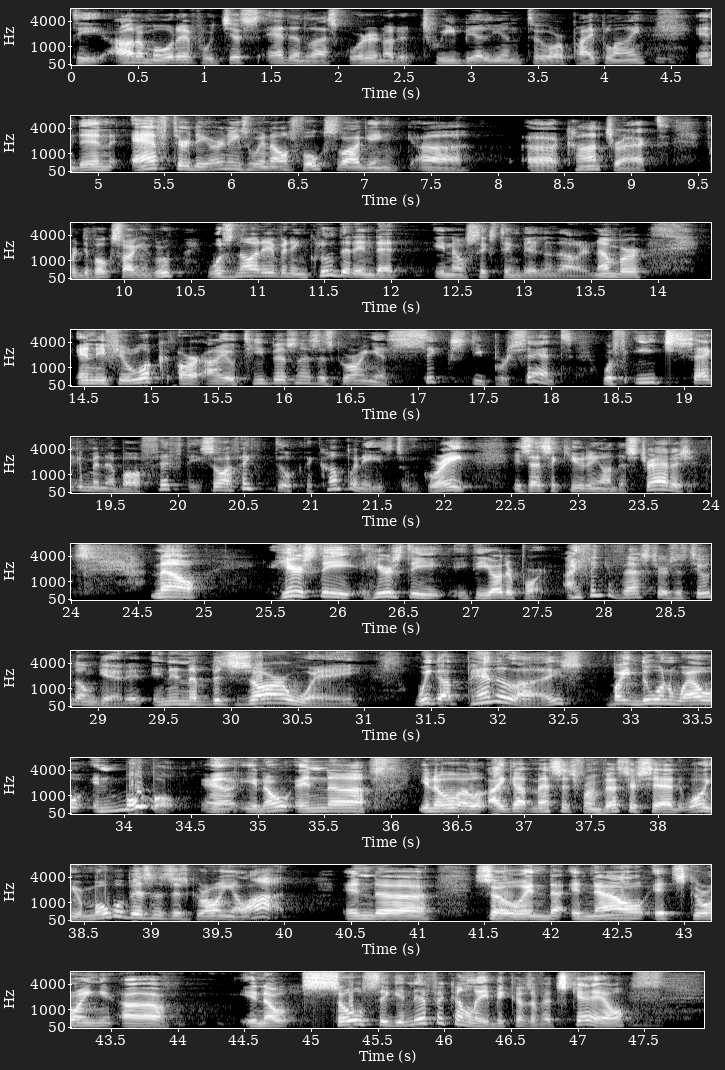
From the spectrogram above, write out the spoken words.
the automotive, we just added in the last quarter another three billion to our pipeline. Mm-hmm. And then after the earnings, we announced Volkswagen uh, uh, contract for the Volkswagen Group was not even included in that you know 16 billion dollar number. And if you look, our IoT business is growing at 60% with each segment above 50. So I think look, the company is doing great, is executing on the strategy. Now, here's the here's the the other part. I think investors still don't get it, and in a bizarre way, we got penalized by doing well in mobile. Uh, you know, and uh, you know, I got message from investors said, "Well, your mobile business is growing a lot." And uh, so, and, and now it's growing, uh, you know, so significantly because of its scale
